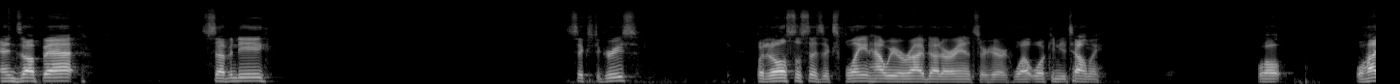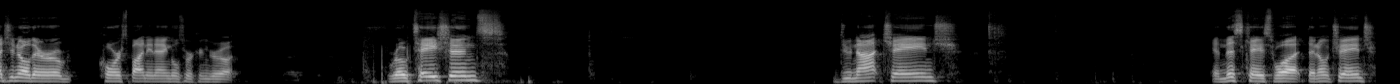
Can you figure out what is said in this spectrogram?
ends up at 76 degrees. But it also says explain how we arrived at our answer here. Well, what can you tell me? Well, well, how'd you know their corresponding angles were congruent? Rotations do not change. In this case, what? They don't change?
